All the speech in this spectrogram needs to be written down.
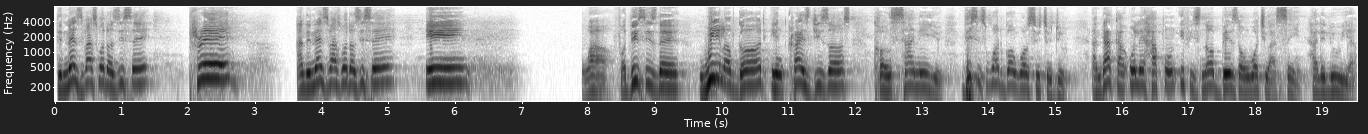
The next verse, what does he say? Pray And the next verse, what does he say? In. Wow. For this is the will of God in Christ Jesus concerning you. This is what God wants you to do. And that can only happen if it's not based on what you are seeing. Hallelujah.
